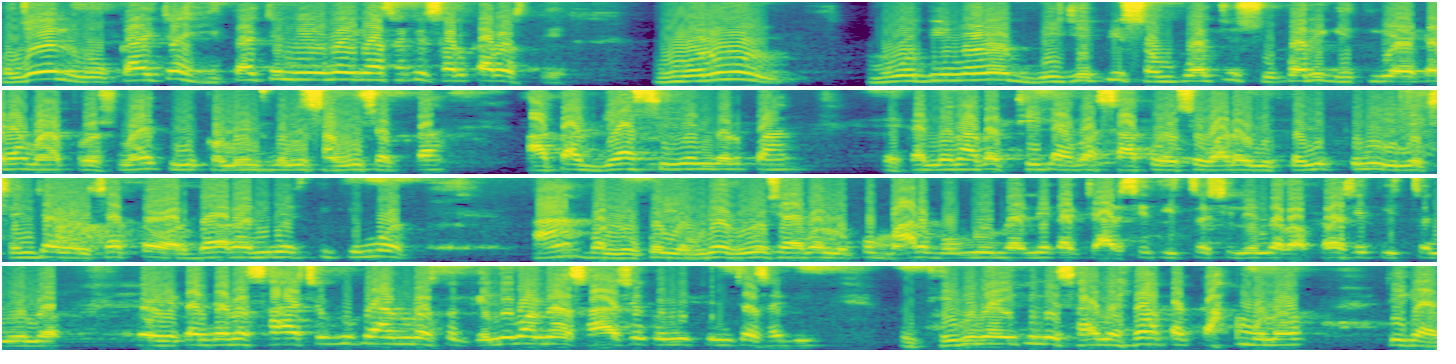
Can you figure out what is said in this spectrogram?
म्हणजे लोकांच्या हिताचे निर्णय घ्यासाठी सरकार असते. म्हणून मोदीनं बीजेपी संपवायची सुपारी घेतली आहे का हा माझा प्रश्न आहे. तुम्ही कमेंटमध्ये सांगू शकता. आता गॅस सिलेंडर पहा. एखाद्यानं आता ठीक आहे बा सात वर्ष वाढवली. कमीत कमी इलेक्शनच्या वर्षात तर अर्ध्यावर आणली असती किंमत. हा? मग लोक एवढे रोष आहे बा लोक मार बोंबलून राहिले काय चारशे तीसचं सिलेंडर अकराशे तीसचं नेलं. तर एखाद्यानं सहाशे रुपये आणलं असतं. केले बा सहाशे कमी तुमच्यासाठी. पण ते बी नाही केले सायला आता का म्हणा ठीक आहे.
